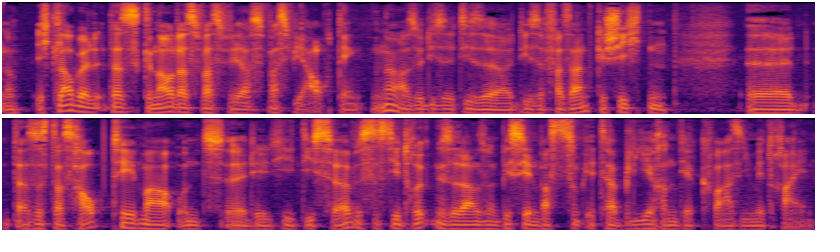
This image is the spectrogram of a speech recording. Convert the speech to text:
Ne? Ich glaube, das ist genau das, was wir, was wir auch denken. Ne? Also diese, diese, diese Versandgeschichten, äh, das ist das Hauptthema und äh, die, die, die Services, die drücken sie dann so ein bisschen was zum Etablieren dir quasi mit rein.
